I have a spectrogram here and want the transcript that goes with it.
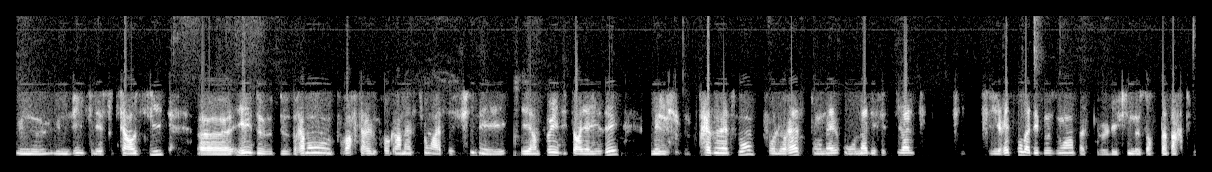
une, une ville qui les soutient aussi. Euh, et de, de, vraiment pouvoir faire une programmation assez fine et, et un peu éditorialisée. Mais très honnêtement, pour le reste, on, est, on a des festivals qui qui répondent à des besoins parce que les films ne sortent pas partout,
